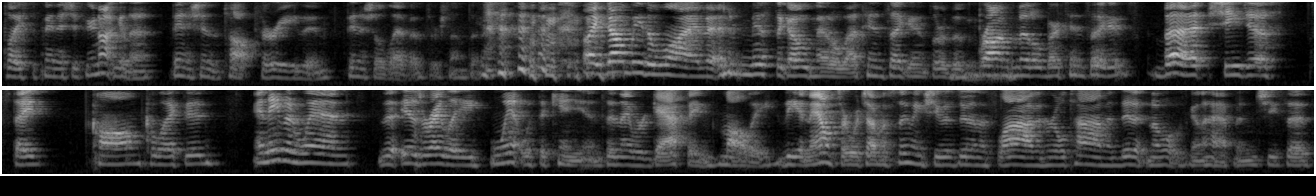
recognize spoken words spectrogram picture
place to finish. If you're not going to finish in the top three, then finish 11th or something. like, don't be the one that missed the gold medal by 10 seconds or the mm-hmm. bronze medal by 10 seconds. But she just stayed calm, collected. And even when the Israeli went with the Kenyans and they were gapping Molly, the announcer, which I'm assuming she was doing this live in real time and didn't know what was going to happen. She said,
